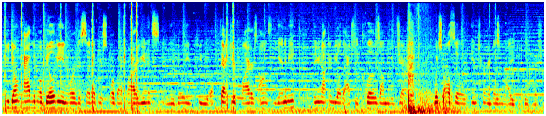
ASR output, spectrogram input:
If you don't have the mobility in order to set up your support by fire units and the ability to affect your fires onto the enemy, then you're not going to be able to actually close on the objective, which also in turn doesn't allow you to complete the mission.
